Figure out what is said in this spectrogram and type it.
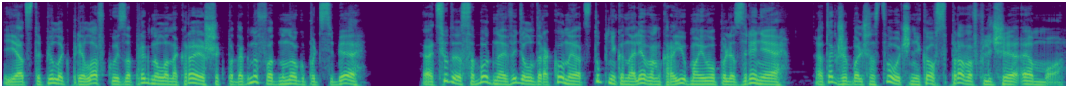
Я отступила к прилавку и запрыгнула на краешек, подогнув одну ногу под себя. Отсюда я свободно видела дракона и отступника на левом краю моего поля зрения, а также большинство учеников справа, включая Эмму.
